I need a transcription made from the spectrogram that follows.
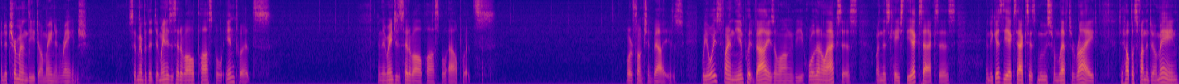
and determine the domain and range. So remember the domain is a set of all possible inputs and the range is a set of all possible outputs or function values. We always find the input values along the horizontal axis, or in this case the x-axis, and because the x-axis moves from left to right, to help us find the domain,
